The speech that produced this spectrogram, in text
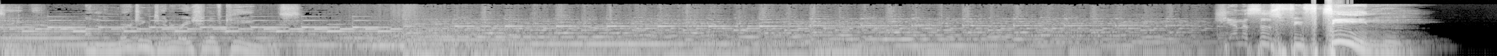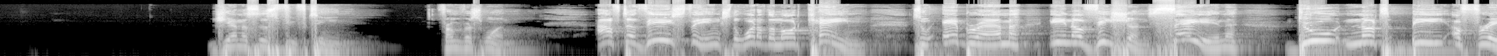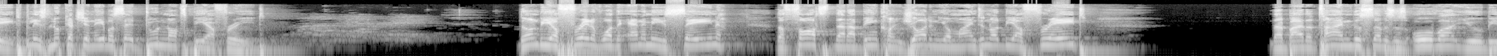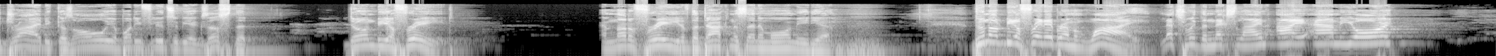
Rising on an emerging generation of kings. Genesis 15. Genesis 15 from verse 1. After these things, the word of the Lord came to Abram in a vision, saying, Do not be afraid. Please look at your neighbor, say, Do not be afraid. Don't be afraid of what the enemy is saying, the thoughts that are being conjured in your mind. Do not be afraid that by the time this service is over, you'll be dry because all your body fluids will be exhausted. Don't be afraid. I'm not afraid of the darkness anymore, media. Do not be afraid, Abraham. Why? Let's read the next line. I am your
